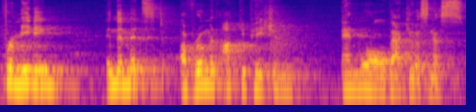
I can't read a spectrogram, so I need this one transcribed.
for meaning in the midst of Roman occupation and moral vacuousness.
